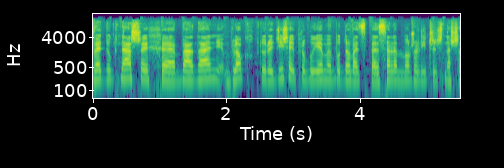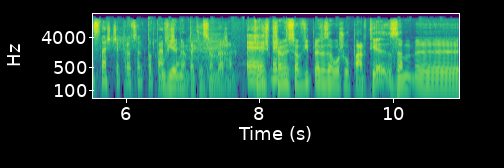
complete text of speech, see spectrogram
Według naszych e, badań blok, który dzisiaj próbujemy budować z PSL-em może liczyć na 16% poparcia. Uwielbiam takie sondaże. E, Kiedyś no- Przemysław Wipler założył partię, za, yy,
